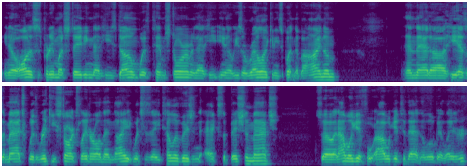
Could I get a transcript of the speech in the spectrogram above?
You know, Aldis is pretty much stating that he's done with Tim Storm and that he, you know, he's a relic and he's putting it behind him, and that uh, he has a match with Ricky Starks later on that night, which is a television exhibition match. So, and I will get for, I will get to that in a little bit later.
